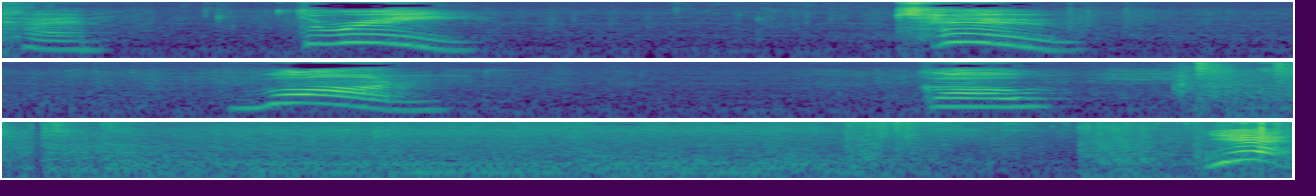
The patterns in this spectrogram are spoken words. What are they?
Okay. Three, two, one, go. Yes!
